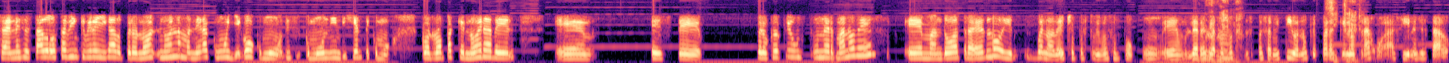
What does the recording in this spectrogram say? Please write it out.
sea, en ese estado está bien que hubiera llegado, pero no, no en la manera como llegó, como como un indigente, como con ropa que no era de él. Eh, este, pero creo que un hermano de él eh, mandó a traerlo y bueno de hecho pues tuvimos un poco eh, le reclamamos después a mi tío no que para que lo trajo así en ese estado.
